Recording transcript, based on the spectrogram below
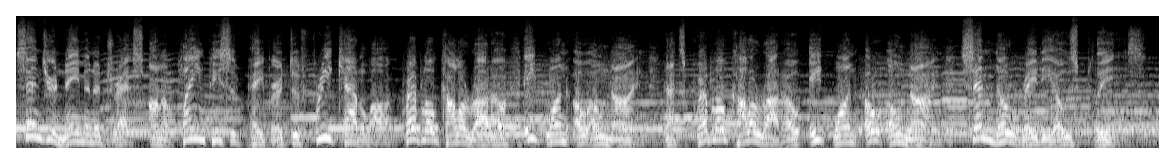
send your name and address on a plain piece of paper to Free Catalog, Pueblo, Colorado 81009. That's Pueblo, Colorado 81009. Send no radios, please.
